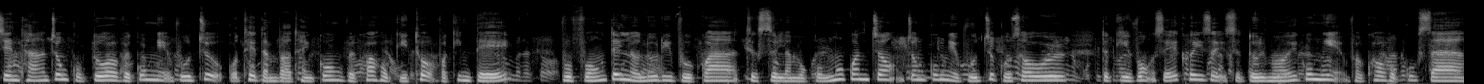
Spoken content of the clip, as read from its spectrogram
Chiến thắng trong cuộc đua về công nghệ vũ trụ có thể đảm bảo thành công về khoa học kỹ thuật và kinh tế. Vụ phóng tên lửa Nuri vừa qua thực sự là một cột mốc quan trọng trong công nghệ vũ trụ của Seoul, được kỳ vọng sẽ khơi dậy sự đổi mới công nghệ và khoa học quốc gia.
